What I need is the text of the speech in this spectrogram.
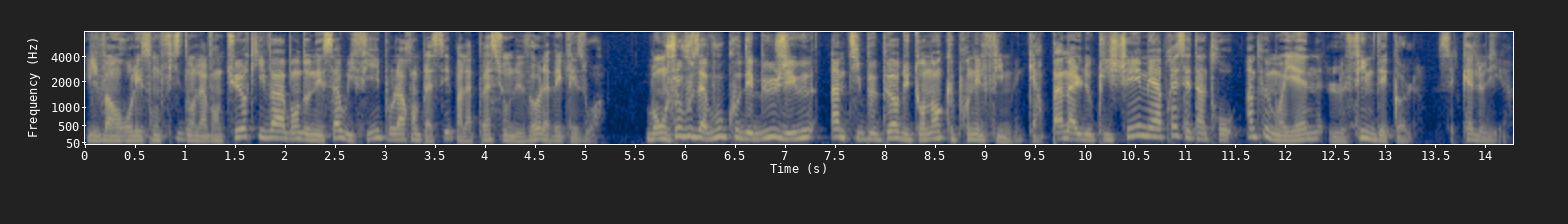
Il va enrôler son fils dans l'aventure qui va abandonner sa Wi-Fi pour la remplacer par la passion du vol avec les oies. Bon, je vous avoue qu'au début, j'ai eu un petit peu peur du tournant que prenait le film, car pas mal de clichés, mais après cette intro un peu moyenne, le film décolle. C'est le cas de le dire.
